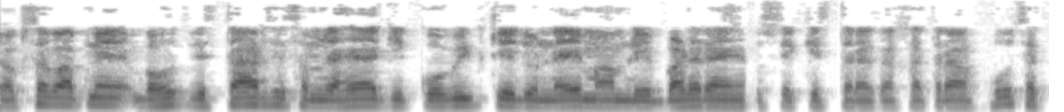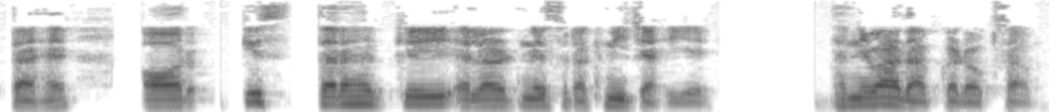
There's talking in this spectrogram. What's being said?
डॉक्टर साहब, आपने बहुत विस्तार से समझाया कि कोविड के जो नए मामले बढ़ रहे हैं, उससे किस तरह का खतरा हो सकता है और किस तरह की अलर्टनेस रखनी चाहिए। धन्यवाद आपका, डॉक्टर साहब।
